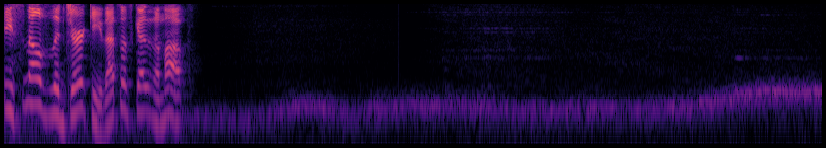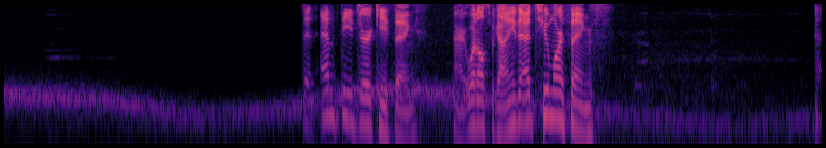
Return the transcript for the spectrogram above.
He smells the jerky. That's what's getting him up. It's an empty jerky thing. All right, what else we got? I need to add two more things. Add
